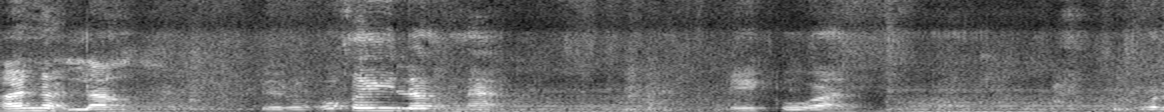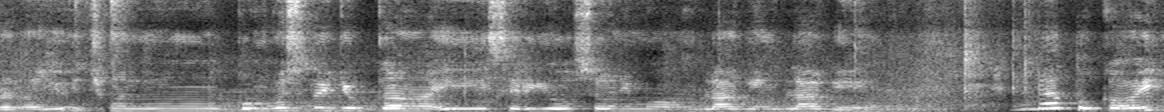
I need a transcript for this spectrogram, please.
Ana lang pero okay lang na. Eh kuan wala na yun. Kung, kung gusto jud ka nga i-seryoso nimo ang vlogging vlogging wala to ka eh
